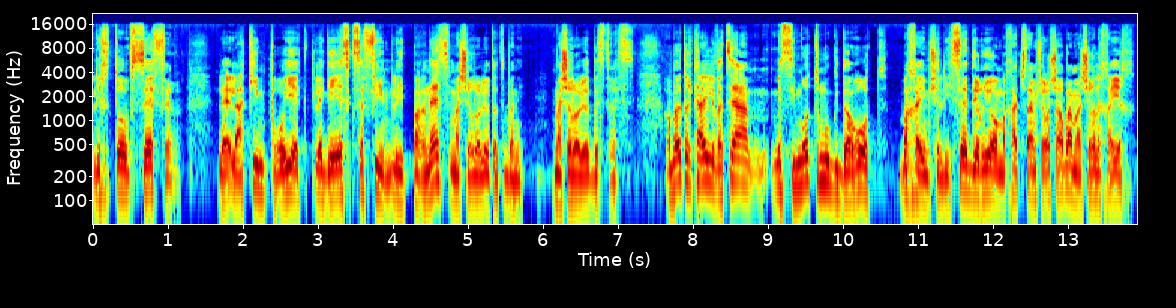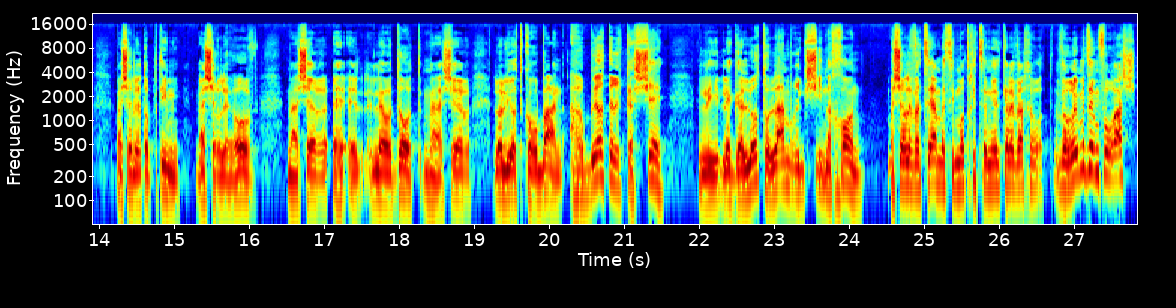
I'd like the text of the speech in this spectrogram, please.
לכתוב ספר, להקים פרויקט, לגייס כספים, להתפרנס, מאשר לא להיות עצבני, מאשר לא להיות בסטרס. הרבה יותר קל לי לבצע משימות מוגדרות בחיים שלי, סדר יום, 1, 2, 3, 4, מאשר לחייך, מאשר להיות אופטימי, מאשר לאהוב, מאשר אה, אה, להודות, מאשר לא להיות קורבן. הרבה יותר קשה לי לגלות עולם רגשי נכון, מאשר לבצע משימות חיצוניות כאלה ואחרות. ורואים את זה מפורש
